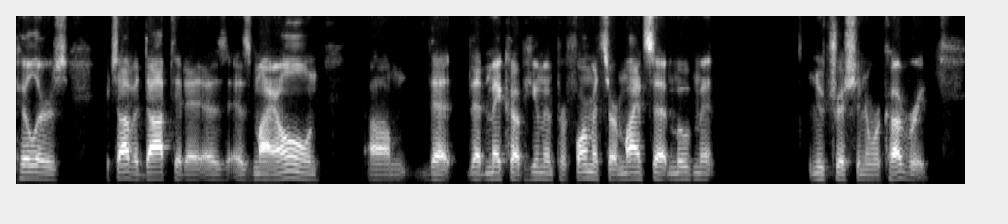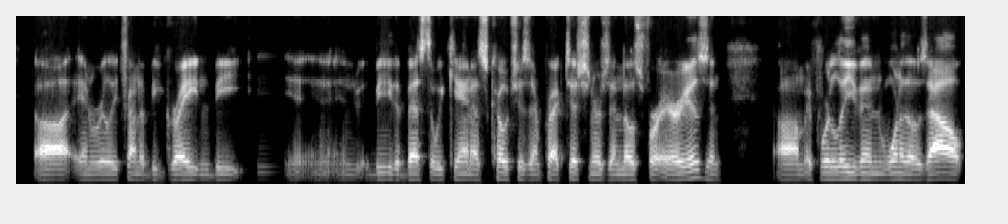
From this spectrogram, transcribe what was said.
pillars which I've adopted as as my own um, that that make up human performance are mindset, movement, nutrition, and recovery. Uh, and really trying to be great and be and be the best that we can as coaches and practitioners in those four areas. And um, if we're leaving one of those out,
